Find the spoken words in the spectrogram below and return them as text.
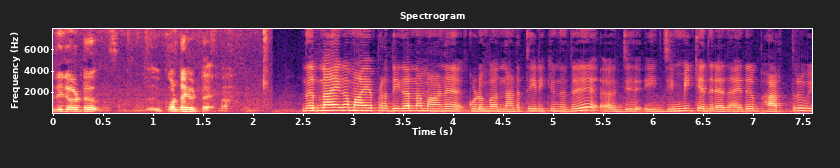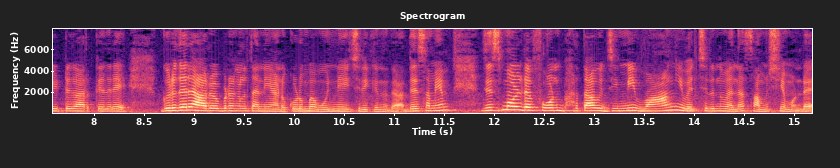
ഇതിലോട്ട് കൊണ്ടുപോയിട്ട് നിർണായകമായ പ്രതികരണമാണ് കുടുംബം നടത്തിയിരിക്കുന്നത്. ജിമ്മിക്കെതിരെ അതായത് ഭർത്തൃ വീട്ടുകാർക്കെതിരെ ഗുരുതര ആരോപണങ്ങൾ തന്നെയാണ് കുടുംബം ഉന്നയിച്ചിരിക്കുന്നത്. അതേസമയം ജിസ്മോളുടെ ഫോൺ ഭർത്താവ് ജിമ്മി വാങ്ങി വെച്ചിരുന്നുവെന്ന സംശയമുണ്ട്.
